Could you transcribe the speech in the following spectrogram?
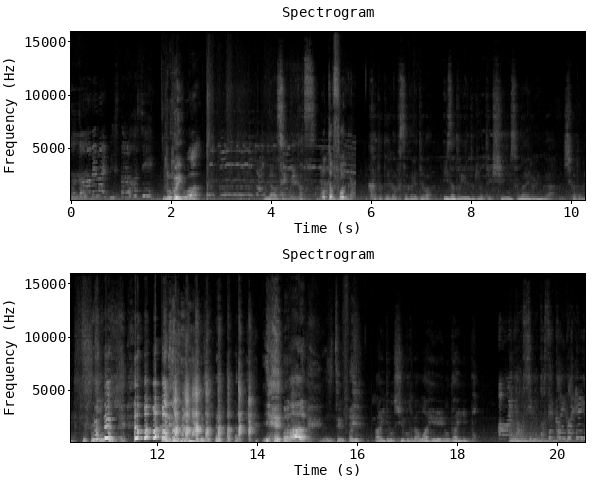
大人げないピストル欲しい。Wait, what? なぜ目立つ What the fuck? 片手が塞がれてはいざという時の敵襲に備えられんが仕方ない Yeah, Ah, this is too funny. 相手を知ることが和平への第一歩アーニャを知ると世界が平和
